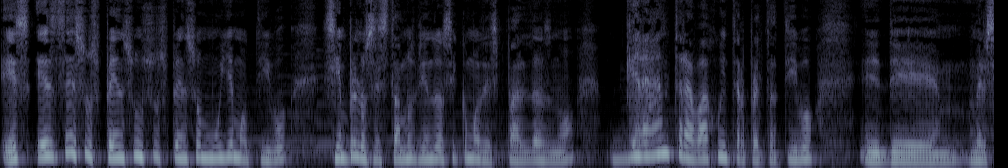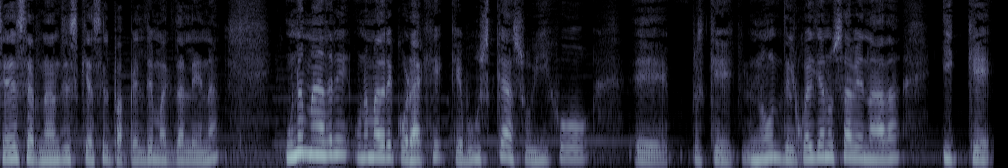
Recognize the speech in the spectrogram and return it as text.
es, es de suspenso, un suspenso muy emotivo. Siempre los estamos viendo así como de espaldas, ¿no? Gran trabajo interpretativo eh, de Mercedes Hernández, que hace el papel de Magdalena. Una madre, una madre coraje que busca a su hijo, eh, pues que no, del cual ya no sabe nada y que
